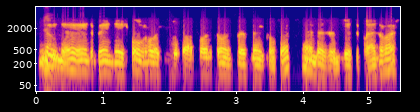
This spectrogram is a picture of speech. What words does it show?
Ja. In de, de, de sponsorwolk staat gewoon een concept. En daar zit de prijs vast.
